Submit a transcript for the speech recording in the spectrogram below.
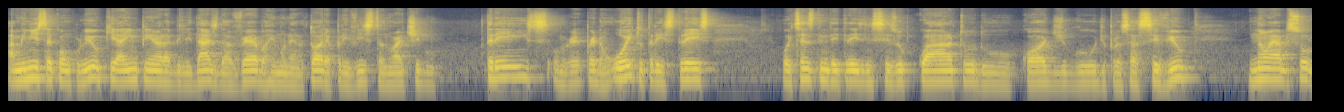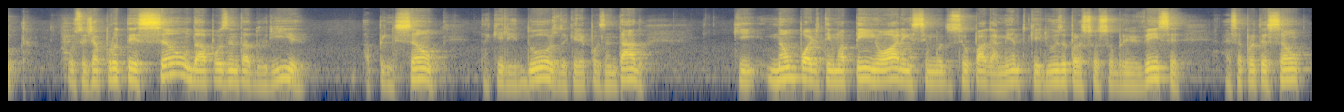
A ministra concluiu que a empenhorabilidade da verba remuneratória prevista no artigo 3, perdão, 833, 833, inciso 4 do Código de Processo Civil não é absoluta. Ou seja, a proteção da aposentadoria, da pensão daquele idoso, daquele aposentado, que não pode ter uma penhora em cima do seu pagamento que ele usa para sua sobrevivência, essa proteção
